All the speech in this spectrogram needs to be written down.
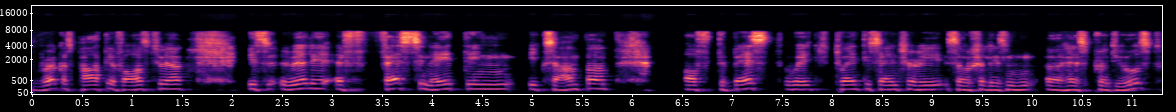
Workers' Party of Austria is really a fascinating example of the best which 20th century socialism uh, has produced.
